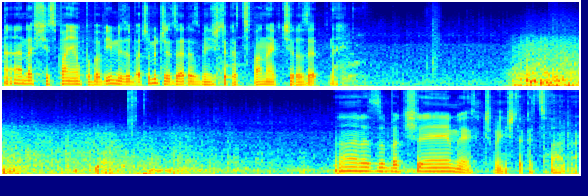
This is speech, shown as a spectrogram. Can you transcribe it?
A raz się z panią pobawimy, zobaczymy, czy zaraz będziesz taka cwana, jak cię rozetnę. Zaraz zobaczymy, czy będziesz taka cwana.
